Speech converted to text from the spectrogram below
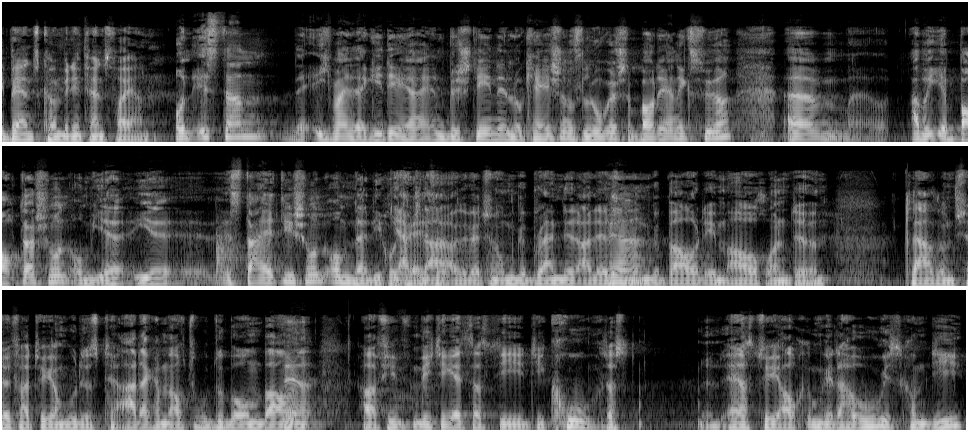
Die Bands können mit den Fans feiern. Und ist dann, ich meine, da geht ihr ja in bestehende Locations, logisch, da baut ihr ja nichts für. Ähm, aber ihr baut da schon um, ihr, ihr stylt die schon um, dann die Ja Hotels. klar, also wird schon umgebrandet alles Ja. und umgebaut eben auch und äh, klar, so ein Schiff hat natürlich auch ein gutes Theater, kann man auch super umbauen. Ja. Aber viel wichtiger ist, dass die die Crew, das erst natürlich auch immer gedacht, oh, jetzt kommen die.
